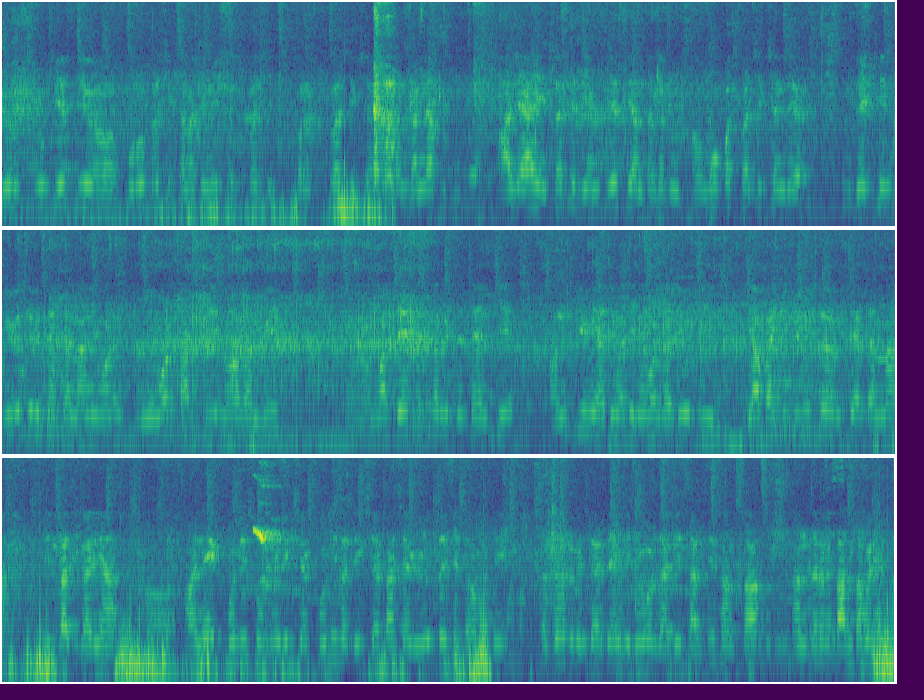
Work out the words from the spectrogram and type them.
U U P S C पूर्व प्रशिक्षणाचे निशुल्क प्रशि प्र प्रशिक्षण प्रदान करण्यात आले आहे. तसेच एम पी एस सी अंतर्गत मोफत प्रशिक्षण दे देखील विविध विद्यार्थ्यांना निवड निवड सारथी दोन हजार वीसमध्ये सत्तर विद्यार्थ्यांची अंतिम यादीमध्ये निवड झाली होती. यापैकी विविध विद्यार्थ्यांना जिल्हाधिकारी अनेक पोलीस उपनिरीक्षक पोलीस अधीक्षक अशा विविध क्षेत्रामध्ये सदर विद्यार्थ्यांची निवड झाली. सारथी संस्था अंतर्गत आतापर्यंत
